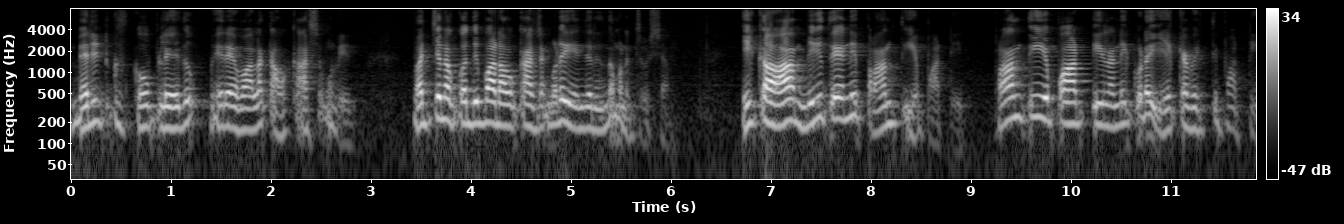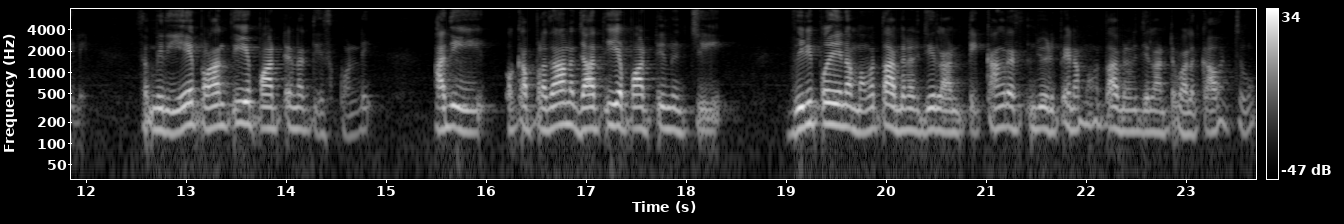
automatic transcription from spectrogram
మెరిట్కు స్కోప్ లేదు వేరే వాళ్ళకి అవకాశం లేదు. వచ్చిన కొద్దిపాటి అవకాశం కూడా ఏం జరిగిందో మనం చూసాం ఇక మిగతాన్ని ప్రాంతీయ పార్టీలు. ప్రాంతీయ పార్టీలన్నీ కూడా ఏక వ్యక్తి పార్టీలే. సో మీరు ఏ ప్రాంతీయ పార్టీ అయినా తీసుకోండి. అది ఒక ప్రధాన జాతీయ పార్టీ నుంచి విడిపోయిన మమతా బెనర్జీ లాంటి కాంగ్రెస్ నుంచి విడిపోయిన మమతా బెనర్జీ లాంటి వాళ్ళు కావచ్చు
